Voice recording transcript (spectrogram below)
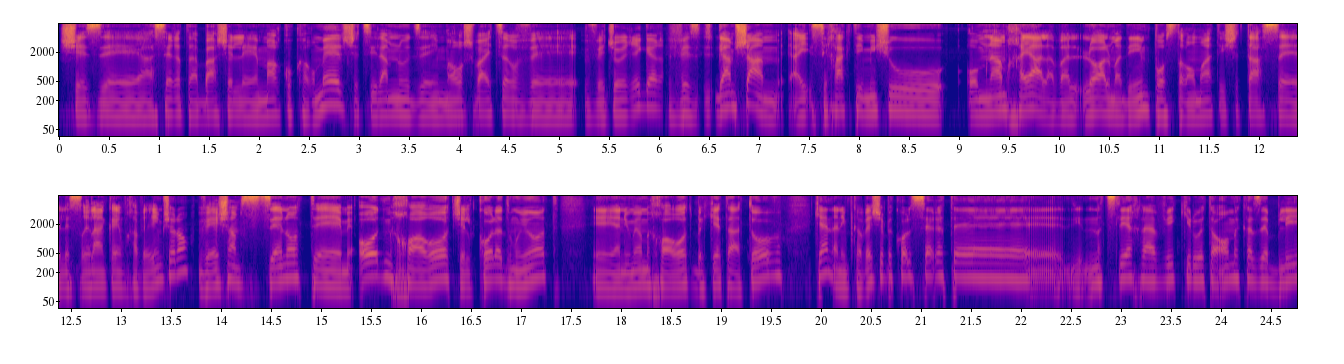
שזה הסרט הבא של אה, מרקו כרמל, שצילמנו את זה עם מאור שווייצר ו- וג'וי ריגר, וגם שם שיחקתי מישהו אומנם חייל, אבל לא על מדים, פוסט-טראומטי שטס אה, לסרילנקה עם חברים שלו, ויש שם סצנות אה, מאוד מכוערות של כל הדמויות, אה, אני אומר מכוערות בקטע הטוב. כן, אני מקווה שבכל סרט אה, נצליח להביא כאילו את העומק הזה בלי,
